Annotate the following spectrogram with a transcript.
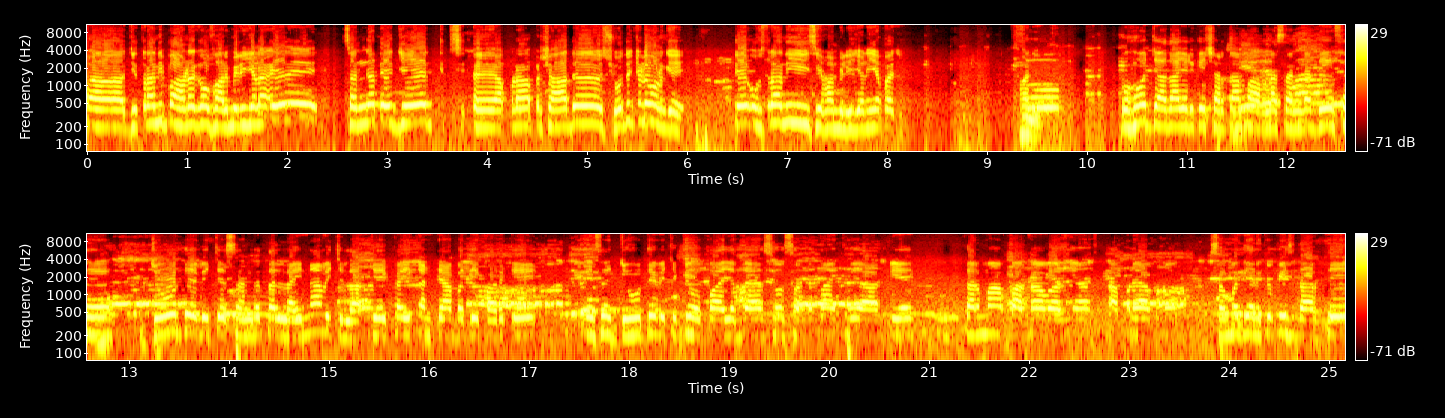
ਅਹ ਜਿਸ ਤਰ੍ਹਾਂ ਦੀ ਭਾਵਨਾ ਰੱਖੋ ਫਲ ਮਿਲੀ ਜਾਣਾ ਇਹ ਸੰਗਤ ਇਹ ਜੇ ਅਹ ਆਪਣਾ ਪ੍ਰਸ਼ਾਦ ਸ਼ੁੱਧ ਚੜਾਉਣਗੇ ਤੇ ਉਸ ਤਰ੍ਹਾਂ ਦੀ ਸੇਵਾ ਮਿਲੀ ਜਾਣੀ ਆ ਭਾਜੀ। ਸੋ ਬਹੁਤ ਜ਼ਿਆਦਾ ਜਿਹੜੀ ਕਿ ਸ਼ਰਧਾ ਭਾਵਨਾ ਸੰਗਤ ਦੀ ਇਸ ਜੋਤ ਦੇ ਵਿੱਚ ਸੰਗਤ ਲਾਈਨਾਂ ਵਿੱਚ ਲੱਗ ਕੇ ਕਈ ਘੰਟਿਆਂ ਬੱਧੀ ਖੜ ਕੇ ਇਸ ਜੋਤ ਦੇ ਵਿੱਚ ਘਿਓ ਪਾਇਆ ਜਾਂਦਾ ਹੈ। ਸੋ ਸੰਗਤਾਂ ਇੱਥੇ ਆ ਕੇ ਕਰਮਾਂ ਭਾਗਾਂ ਵਾਲੀਆਂ ਆਪਣੇ ਆਪ ਨੂੰ ਸਮਝਦੇ ਨੇ ਕਿਉਂਕਿ ਇਸ ਦਰ ਤੇ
